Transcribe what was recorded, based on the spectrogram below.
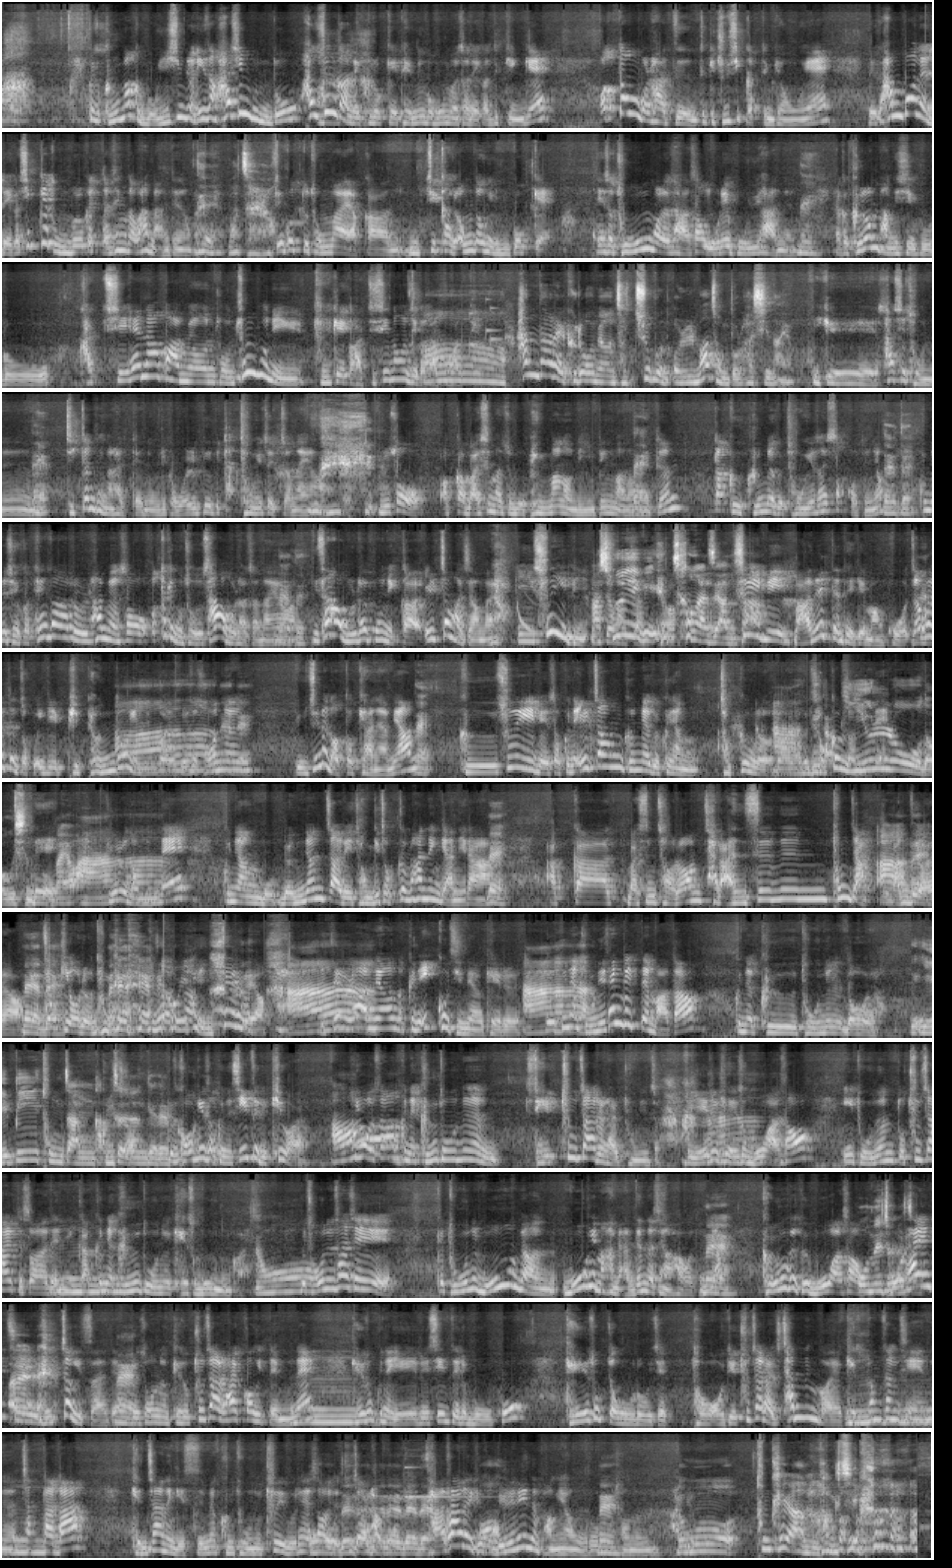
그래서 그만큼 뭐 20년 이상 하신 분도 한순간에 그렇게 되는 거 보면서 내가 느낀 게 어떤 걸 하든 특히 주식 같은 경우에 내가 한 번에 내가 쉽게 돈 벌겠다는 생각을 하면 안 되는 거예요. 네, 맞아요. 이것도 정말 약간 묵직하게 엉덩이를 무겁게 해서 좋은 걸 사서 오래 보유하는 네. 약간 그런 방식으로 같이 해나가면 전 충분히 두 개가 같이 시너지가 날 것 같아요. 아, 한 달에 그러면 저축은 얼마 정도를 하시나요? 이게 사실 저는 네. 직장 생활 할 때는 우리가 월급이 딱 정해져 있잖아요. 그래서 아까 말씀하신 뭐 100만 원이든 200만 네. 원이든 딱 그 금액을 정해서 했었거든요. 네네. 근데 제가 퇴사를 하면서 어떻게 보면 저도 사업을 하잖아요. 네네. 이 사업을 해보니까 일정하지 않아요. 이 수입이 아, 일정하지 수입이 않죠. 일정하지 않다. 수입이 많을 땐 되게 많고 적을 땐 조금 이게 비- 변동이 아, 있는 거예요. 그래서 저는 네네. 요즘엔 어떻게 하냐면 네. 그 수입에서 그냥 일정 금액을 그냥 적금으로 넣어요. 아, 근데 그러니까 적금 넣는데 비율로 넣으시는 네. 건가요? 아. 비율을 넣는데 그냥 뭐 몇 년짜리 정기 적금 하는 게 아니라 네. 아까 말씀처럼 잘 안 쓰는 통장을 아, 만들어요. 네. 네, 네. 찾기 어려운 통장. 그래서 거기 그냥 이체를 해요. 아. 이체를 하면 그냥 잊고 지내요, 걔를. 아. 그래서 그냥 돈이 생길 때마다 그냥 그 돈을 넣어요. 예비 통장 같은 그렇죠. 게 되는 그래서 거기서. 그냥 씨드를 키워요. 아. 키워서 그냥 그 돈은 재투자를 할 돈이죠. 얘를 아. 계속 모아서 이 돈은 또 투자할 때 써야 되니까 음. 그냥 그 돈을 계속 모으는 거예요. 어. 저는 사실 그 돈을 모으면 모으기만 하면 안 된다 생각하거든요. 네. 결국에 그 모아서 보내줘야죠. 뭘 할지 네. 목적이 있어야 돼요. 네. 그래서 저는 계속 투자를 할 거기 때문에 음. 계속 그냥 얘를 씨드를 모으고 계속적으로 이제 더 어디에 투자를 할지 찾는 거예요. 계속 음. 평상시에는 찾다가 괜찮은 게 있으면 그 돈을 투입을 해서 오, 이제 투자를 하고 네네네 네네. 자산을 계속 어. 늘리는 방향으로 네. 저는 하려고. 너무 통쾌한 방식.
